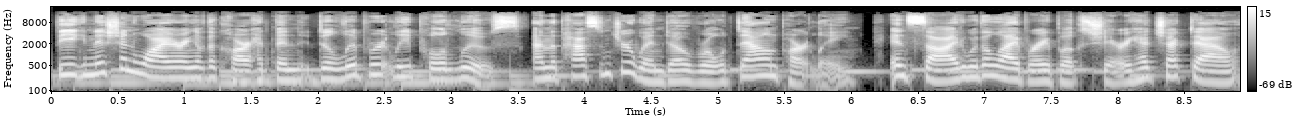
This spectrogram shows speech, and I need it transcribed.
The ignition wiring of the car had been deliberately pulled loose, and the passenger window rolled down partly. Inside were the library books Cheri had checked out,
